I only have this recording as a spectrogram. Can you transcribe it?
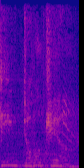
team double kill.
